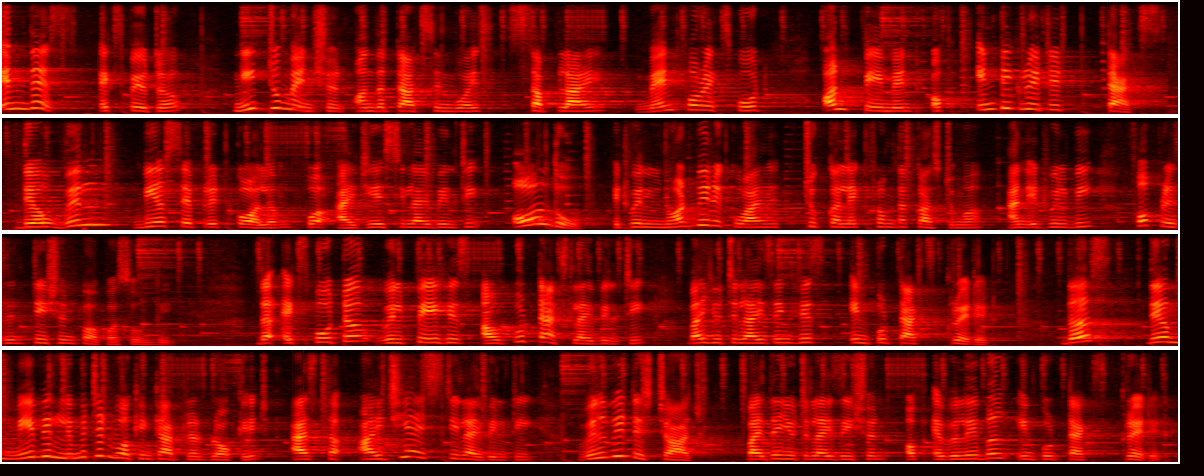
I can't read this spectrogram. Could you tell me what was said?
In this, exporter need to mention on the tax invoice supply meant for export on payment of integrated tax. There will be a separate column for IGST liability although it will not be required to collect from the customer and it will be for presentation purpose only. The exporter will pay his output tax liability by utilizing his input tax credit. Thus, there may be limited working capital blockage as the IGST liability will be discharged by the utilization of available input tax credit.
